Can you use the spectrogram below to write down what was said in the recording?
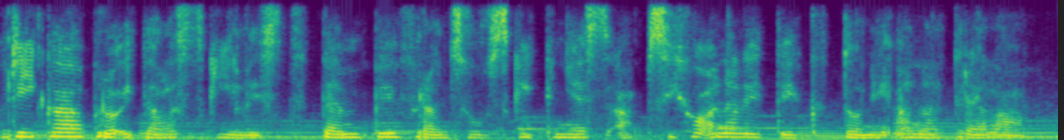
Říká pro italský list Tempy francouzský kněz a psychoanalytik Tony Anatrella.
